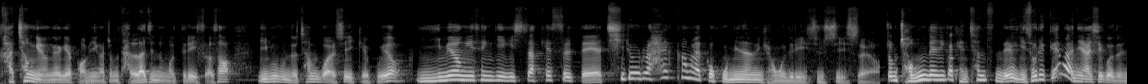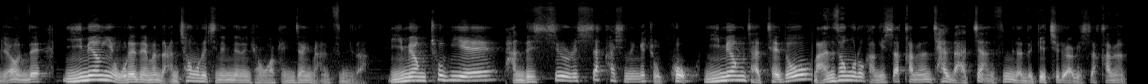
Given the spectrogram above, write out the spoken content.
가청 영역의 범위가 좀 달라지는 것들이 있어서 이 부분도 참고할 수 있겠고요. 이명이 생기기 시작했을 때 치료를 할까 말까 고민하는 경우들이 있을 수 있어요. 좀 적응되니까 괜찮던데요. 이 소리 꽤 많이 하시거든요. 근데 이명이 오래되면 난청으로 진행되는 경우가 굉장히 많습니다. 이명 초기에 반드시 치료를 시작하시는 게 좋고 이명 자체도 만성으로 가기 시작하면 잘 낫지 않습니다. 늦게 치료하기 시작하면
